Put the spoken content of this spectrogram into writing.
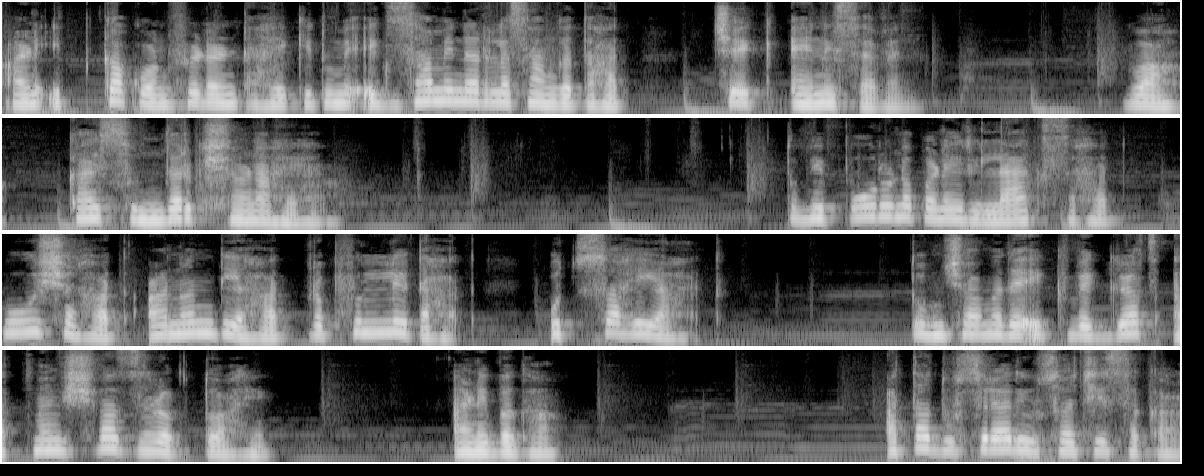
आणि इतका कॉन्फिडंट आहे की तुम्ही एक्झामिनरला सांगत आहात चेक एनी सेवन वा काय सुंदर क्षण आहे हा. तुम्ही पूर्णपणे रिलॅक्स आहात खुश आहात आनंदी आहात प्रफुल्लित आहात उत्साही आहात. तुमच्यामध्ये एक वेगळाच आत्मविश्वास झळकतो आहे. आणि बघा आता दुसऱ्या दिवसाची सकाळ.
